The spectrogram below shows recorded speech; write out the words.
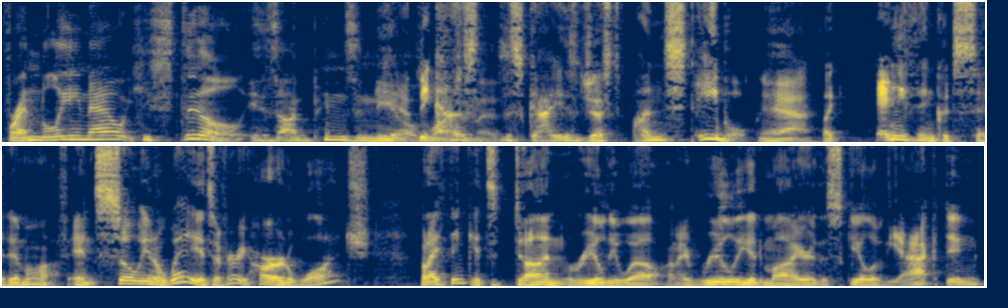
friendly now, he still is on pins and needles because watching this. this guy is just unstable. Yeah. Like anything could set him off. And so in a way it's a very hard watch, but I think it's done really well. And I really admire the skill of the acting.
